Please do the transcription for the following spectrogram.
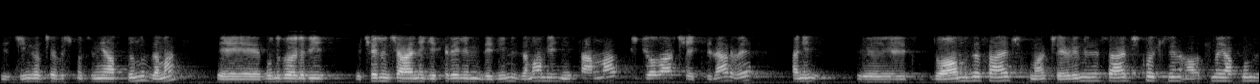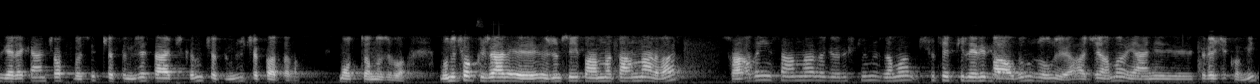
biz, jingle çalışmasını yaptığımız zaman e, bunu böyle bir challenge haline getirelim dediğimiz zaman bir insanlar videolar çektiler ve hani e, doğamıza sahip çıkmak, çevremize sahip çıkmak için aslında yapmamız gereken çok basit. Çöpümüze sahip çıkalım, çöpümüzü çöpe atalım. Mottomuz bu. Bunu çok güzel e, özümseyip anlatanlar var. Sahada insanlarla görüştüğümüz zaman şu tepkileri aldığımız oluyor. Acı ama yani e, trajikomik.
